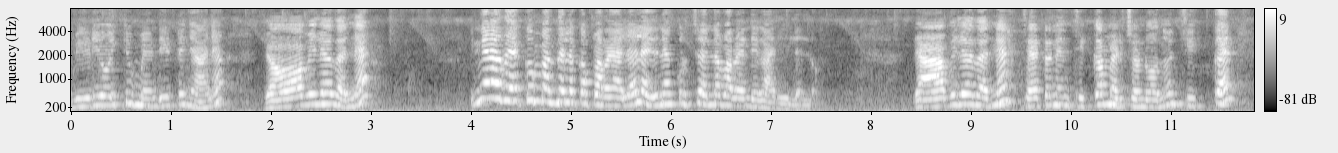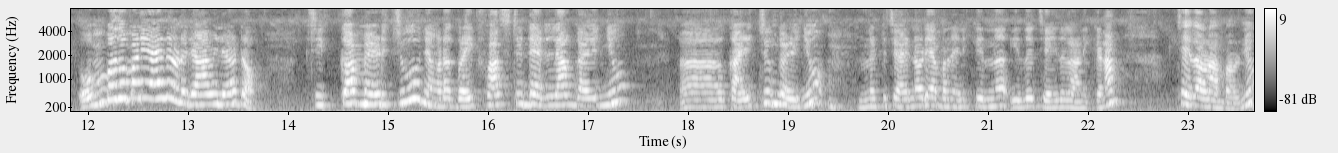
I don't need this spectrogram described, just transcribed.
വീഡിയോയ്ക്കും വേണ്ടിയിട്ട് ഞാൻ രാവിലെ തന്നെ ഇങ്ങനെ തേക്കുമ്പോൾ എന്തെങ്കിലുമൊക്കെ പറയാലോ? അല്ലെ? ഇതിനെക്കുറിച്ച് തന്നെ പറയേണ്ട കാര്യമില്ലല്ലോ. രാവിലെ തന്നെ ചേട്ടൻ ചിക്കൻ മേടിച്ചോണ്ട് വന്നു. ചിക്കൻ ഒമ്പത് മണിയായതേ ഉള്ളൂ രാവിലെ കേട്ടോ. ചിക്കൻ മേടിച്ചു. ഞങ്ങളുടെ ബ്രേക്ക്ഫാസ്റ്റിന്റെ എല്ലാം കഴിഞ്ഞു. കഴിച്ചും കഴിഞ്ഞു. എന്നിട്ട് ചേട്ടനോട് ഞാൻ പറഞ്ഞു എനിക്ക് ഇന്ന് ഇത് ചെയ്ത് കാണിക്കണം. ചെയ്തോളാൻ പറഞ്ഞു.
